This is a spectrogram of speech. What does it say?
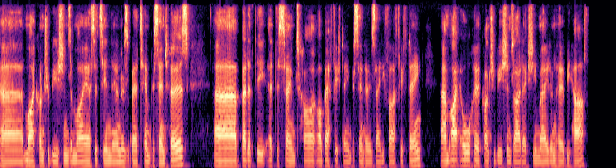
uh, my contributions and my assets in there, and it was about 10% hers. Uh, but at the at the same time, oh, about 15% hers, 85 15. Um, I, all her contributions I'd actually made on her behalf.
